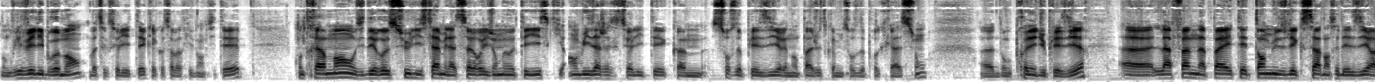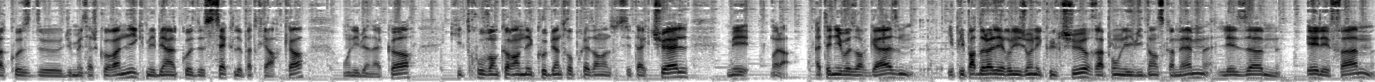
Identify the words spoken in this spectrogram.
Donc vivez librement votre sexualité, quelle que soit votre identité. Contrairement aux idées reçues, l'islam est la seule religion monothéiste qui envisage la sexualité comme source de plaisir et non pas juste comme source de procréation. Euh, donc prenez du plaisir. Euh, la femme n'a pas été tant muselée que ça dans ses désirs à cause du message coranique, mais bien à cause de siècles de patriarcat, on est bien d'accord, qui trouve encore un écho bien trop présent dans la société actuelle. Mais voilà, atteignez vos orgasmes. Et puis par-delà les religions et les cultures, rappelons l'évidence quand même, les hommes et les femmes,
